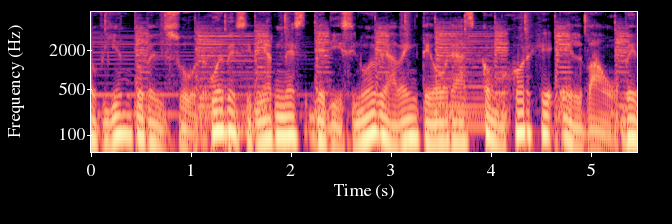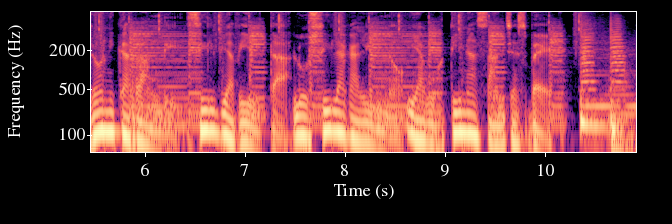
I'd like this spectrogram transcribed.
Viento del Sur. Jueves y viernes de 19 a 20 horas con Jorge Elbaum, Verónica Randi, Silvia Vilta, Lucila Galino y Agustina Sánchez Beck.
